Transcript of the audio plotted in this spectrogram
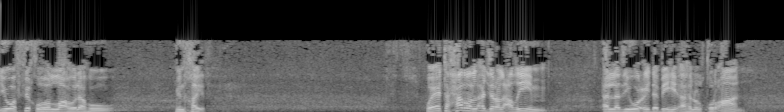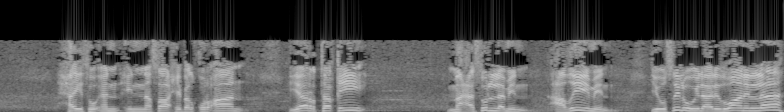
يوفقه الله له من خير. ويتحرى الأجر العظيم الذي وعد به أهل القرآن حيث ان إن صاحب القرآن يرتقي مع سلم عظيم يوصله إلى رضوان الله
